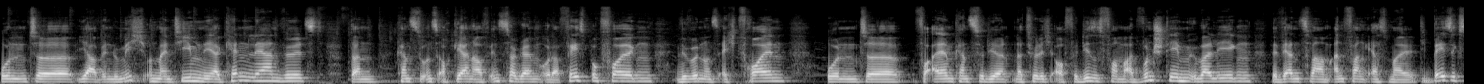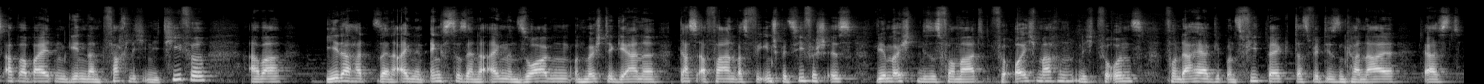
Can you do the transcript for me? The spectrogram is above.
Und äh, ja, wenn du mich und mein Team näher kennenlernen willst, dann kannst du uns auch gerne auf Instagram oder Facebook folgen. Wir würden uns echt freuen. Und äh, vor allem kannst du dir natürlich auch für dieses Format Wunschthemen überlegen. Wir werden zwar am Anfang erstmal die Basics abarbeiten, gehen dann fachlich in die Tiefe, aber jeder hat seine eigenen Ängste, seine eigenen Sorgen und möchte gerne das erfahren, was für ihn spezifisch ist. Wir möchten dieses Format für euch machen, nicht für uns. Von daher gib uns Feedback, das wird diesen Kanal erst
